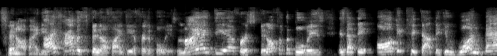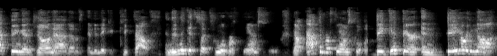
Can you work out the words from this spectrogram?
spinoff idea?" I have a spin-off idea for the bullies. My idea for a spin-off of the bullies is that they all get kicked out. They do one bad thing at John Adams and then they get kicked out and then they get sent to a reform school. Now at the reform school, they get there and they are not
